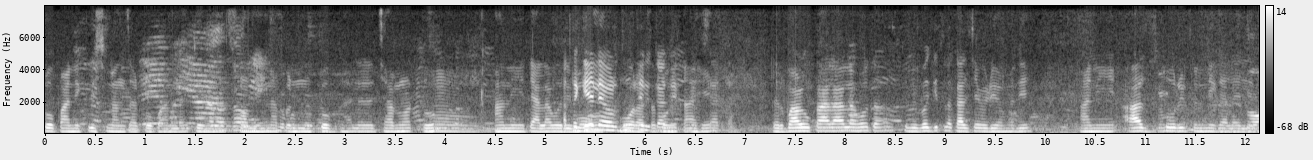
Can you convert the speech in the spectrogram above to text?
टोप आणि कृष्णांचा टोप आणला तो मला स्वामींना पण टोप घालायला छान वाटतो. आणि त्याला वरी मोराचा पंख आहे. तर बाळू काल आला होता. तुम्ही बघितलं कालच्या व्हिडिओमध्ये? आणि आज तो रिटर्न निघालेला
